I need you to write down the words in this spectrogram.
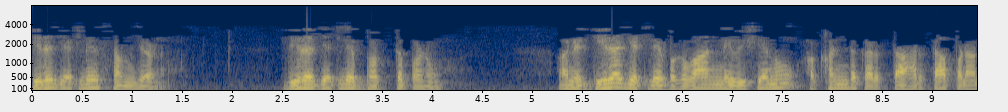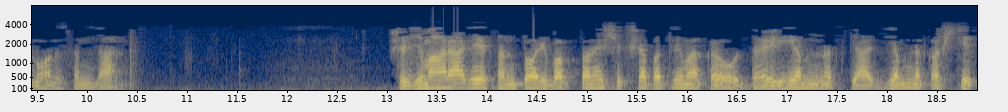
ધીરજ એટલે સમજણ. ધીરજ એટલે ભક્તપણું. અને ધીરજ એટલે ભગવાનને વિશેનું અખંડ કરતા હરતાપણાનું અનુસંધાન. શ્રીજી મહારાજે સંતો હરિભક્તોને શિક્ષાપત્રીમાં કહ્યું, ધૈર્યમ ન ત્યાજ્યમ ન કશ્ચિત.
